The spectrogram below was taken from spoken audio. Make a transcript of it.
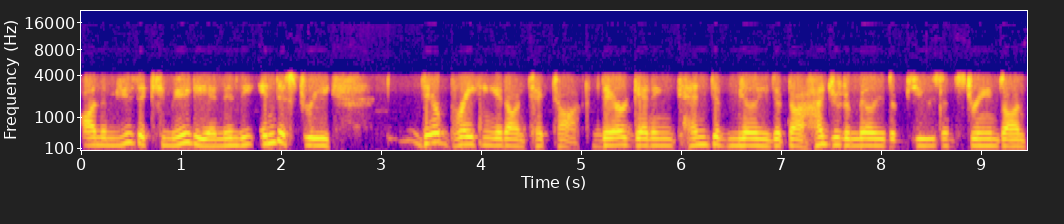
on the music community and in the industry they're breaking it on TikTok. They're getting tens of millions, if not hundreds of millions of views and streams on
